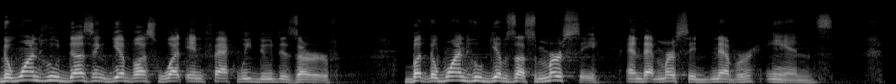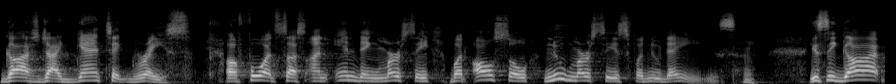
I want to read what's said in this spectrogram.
the one who doesn't give us what in fact we do deserve, but the one who gives us mercy, and that mercy never ends. God's gigantic grace affords us unending mercy, but also new mercies for new days. You see, God,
